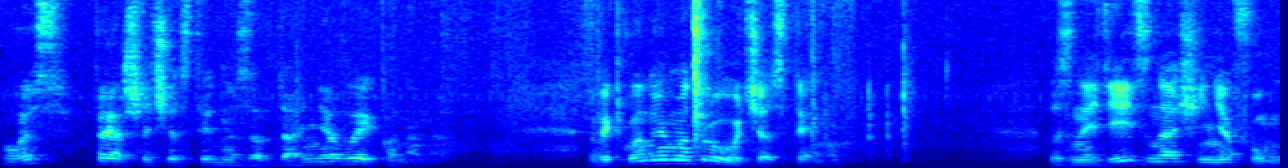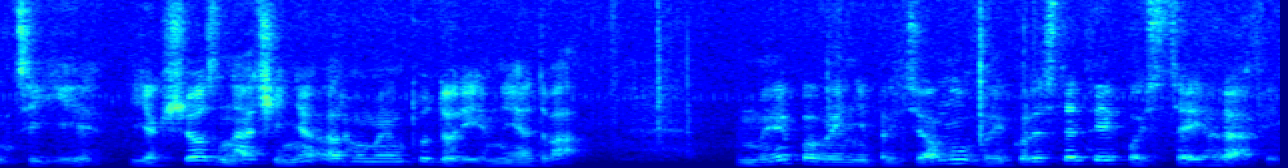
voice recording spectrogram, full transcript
Ось перша частина завдання виконана. Виконуємо другу частину. Знайдіть значення функції, якщо значення аргументу дорівнює 2. Ми повинні при цьому використати ось цей графік.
